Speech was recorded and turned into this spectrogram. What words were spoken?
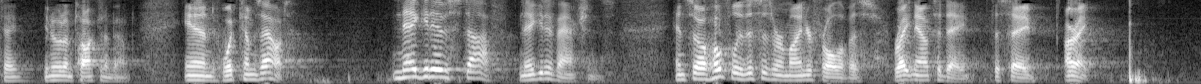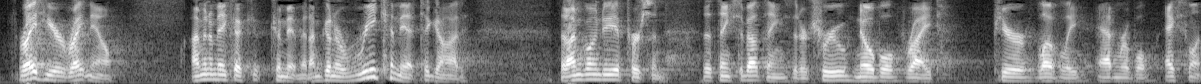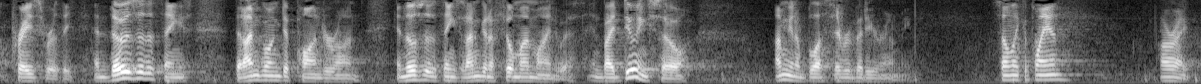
Okay? You know what I'm talking about. And what comes out? Negative stuff, negative actions. And so hopefully this is a reminder for all of us right now today to say, all right, right here, right now, I'm going to make a commitment. I'm going to recommit to God that I'm going to be a person that thinks about things that are true, noble, right, pure, lovely, admirable, excellent, praiseworthy. And those are the things that I'm going to ponder on. And those are the things that I'm going to fill my mind with. And by doing so, I'm going to bless everybody around me. Sound like a plan? All right.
